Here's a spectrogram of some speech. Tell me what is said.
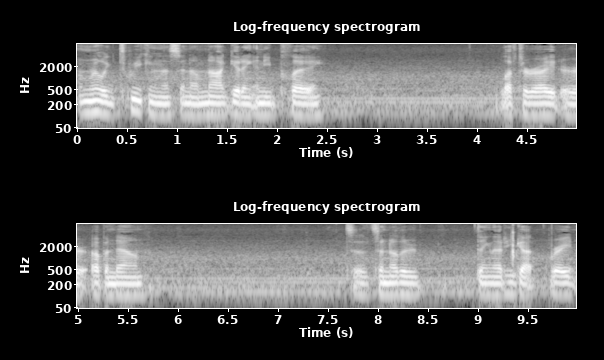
I'm really tweaking this and I'm not getting any play left to right or up and down. So it's another thing that he got right.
